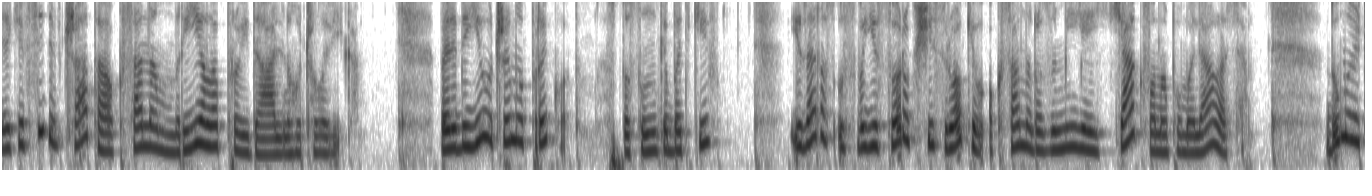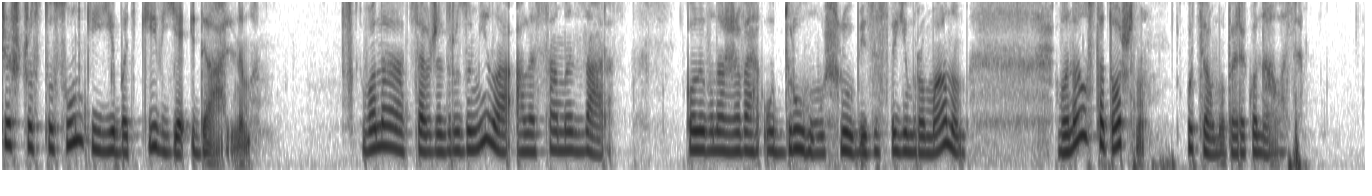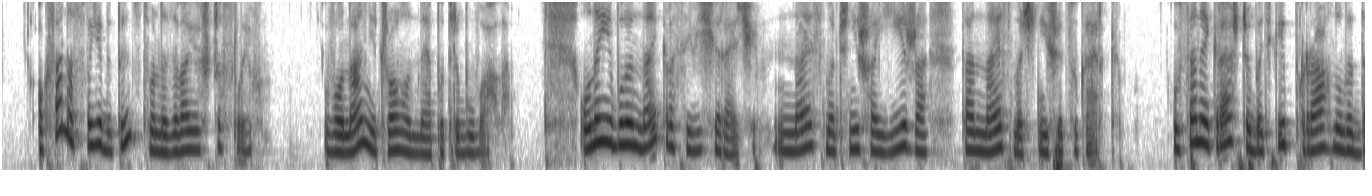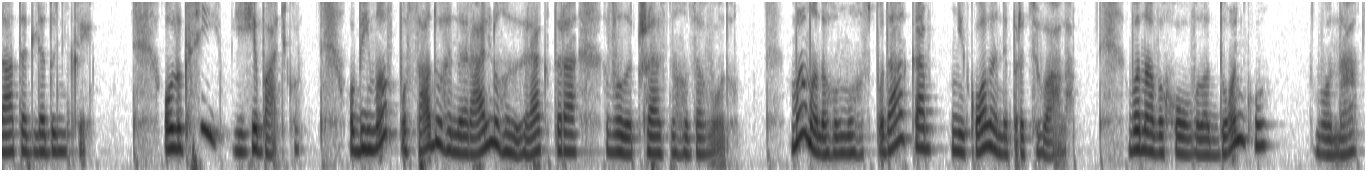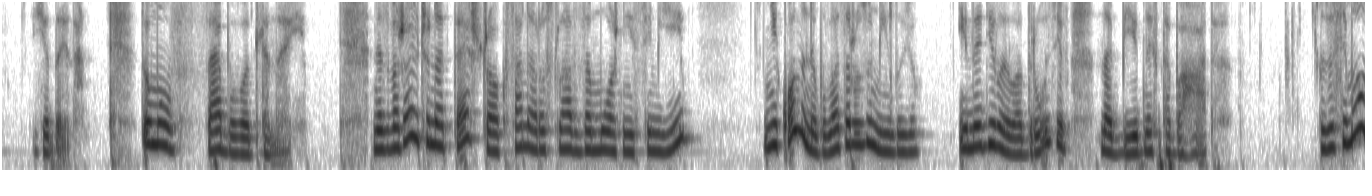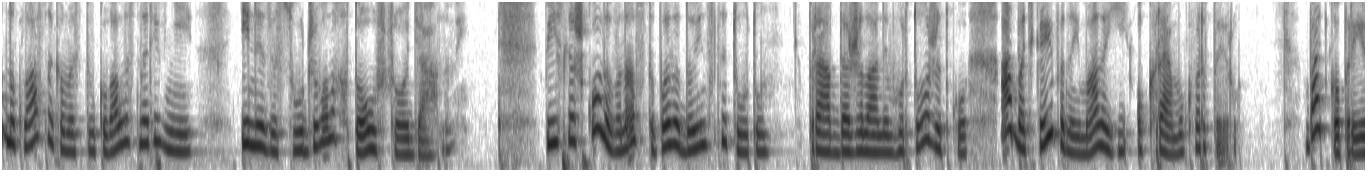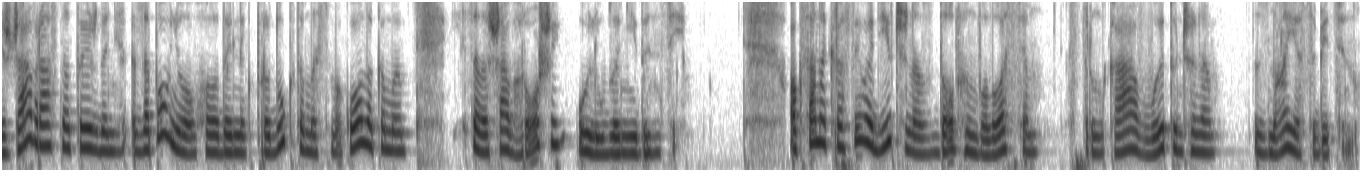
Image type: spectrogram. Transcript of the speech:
Як і всі дівчата, Оксана мріяла про ідеального чоловіка. Перед її очима приклад стосунки батьків. І зараз у свої 46 років Оксана розуміє, як вона помилялася, думаючи, що стосунки її батьків є ідеальними. Вона це вже зрозуміла, але саме зараз, коли вона живе у другому шлюбі зі своїм романом, вона остаточно у цьому переконалася. Оксана своє дитинство називає щасливим. Вона нічого не потребувала. У неї були найкрасивіші речі, найсмачніша їжа та найсмачніші цукерки. Усе найкраще батьки прагнули дати для доньки. Олексій, її батько, обіймав посаду генерального директора величезного заводу. Мама домогосподарка ніколи не працювала. Вона виховувала доньку, вона єдина. Тому все було для неї. Незважаючи на те, що Оксана росла в заможній сім'ї, ніколи не була зарозумілою і не ділила друзів на бідних та багатих. З усіма однокласниками спілкувалась на рівні і не засуджувала, хто у що одягнений. Після школи вона вступила до інституту. Правда, жила не в гуртожитку, а батьки винаймали їй окрему квартиру. Батько приїжджав раз на тиждень, заповнював холодильник продуктами, смаколиками і залишав грошей улюбленій доньці. Оксана красива дівчина з довгим волоссям, струнка, витончена, знає собі ціну.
